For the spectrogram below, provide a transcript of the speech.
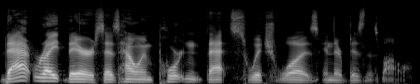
That right there says how important that switch was in their business model.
